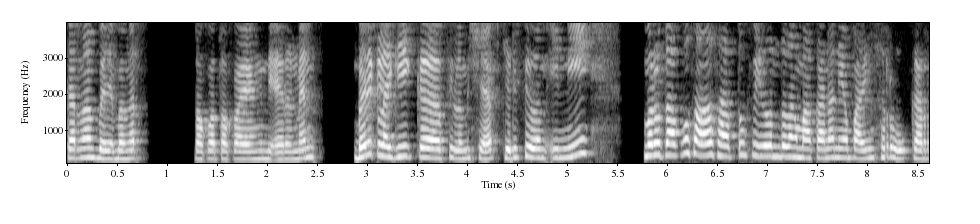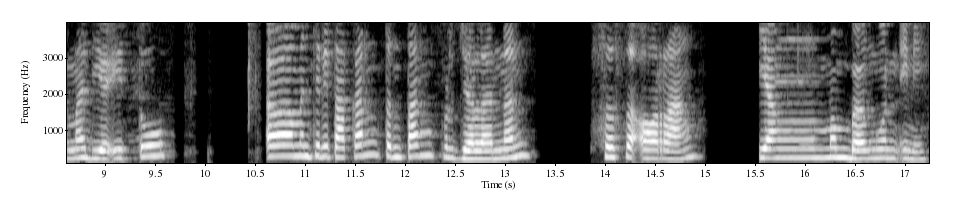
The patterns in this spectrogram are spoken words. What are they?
karena banyak banget tokoh-tokoh yang di Iron Man. Balik lagi ke film Chef. Jadi film ini menurut aku salah satu film tentang makanan yang paling seru karena dia itu eh, menceritakan tentang perjalanan seseorang yang membangun ini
